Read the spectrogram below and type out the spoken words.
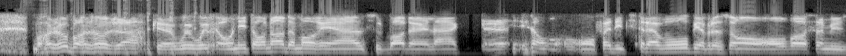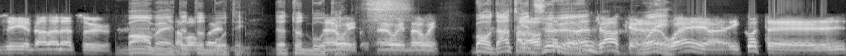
Bonjour, bonjour Jacques. Euh, oui, oui, on est au nord de Montréal, sur le bord d'un lac. Euh, et on, on fait des petits travaux, puis après ça, on, on va s'amuser dans la nature. Bon, ben, Ça de toute beauté. De toute beauté. Ben oui, ben oui, ben oui. Bon, d'entrée de jeu. cette semaine, euh, Jacques, euh, ouais. ouais, euh, écoute, euh,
